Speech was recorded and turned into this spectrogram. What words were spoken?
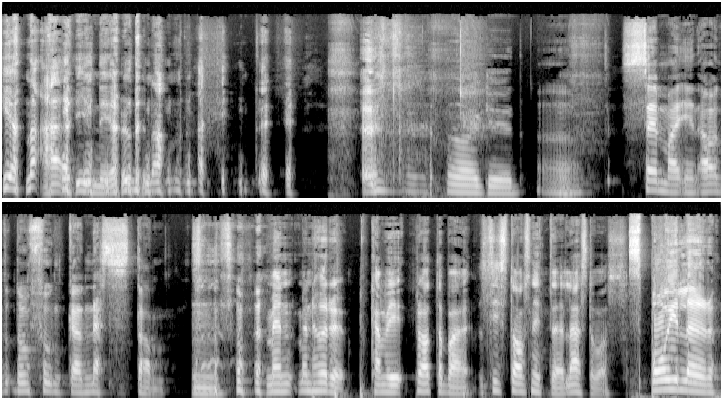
ena är in-ear den andra inte. Åh gud. Ja. Semi in, ja, de- funkar nästan. Mm. Men, men hörru, kan vi prata bara, sista avsnittet, Last of Us. Spoiler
